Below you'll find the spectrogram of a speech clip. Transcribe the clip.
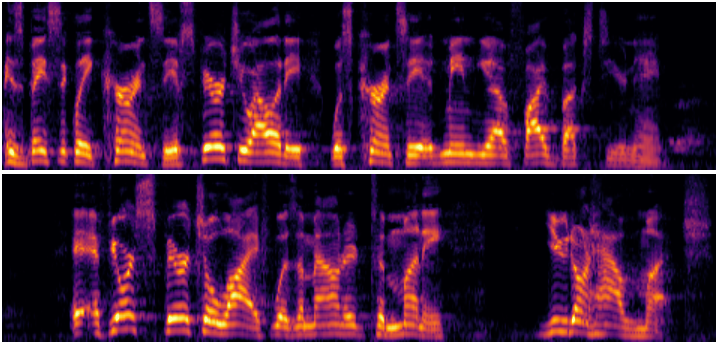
is basically currency, if spirituality was currency, it would mean you have five bucks to your name. If your spiritual life was amounted to money, you don't have much.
